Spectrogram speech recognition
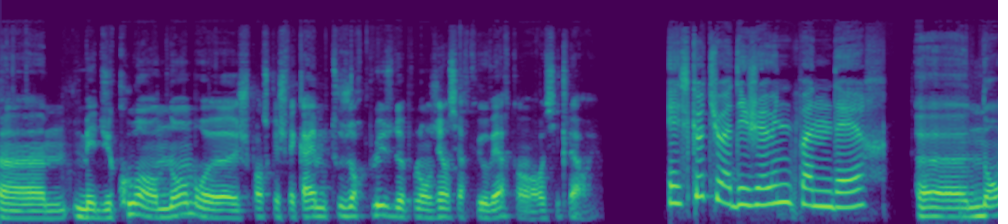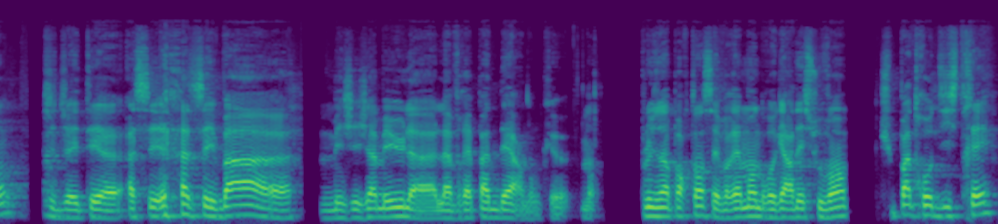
Euh, mais du coup, en nombre, euh, je pense que je fais quand même toujours plus de plongée en circuit ouvert qu'en recycleur. Est-ce que tu as déjà eu une panne d'air? Non, j'ai déjà été assez, assez bas, mais j'ai jamais eu la, la vraie panne d'air. Donc, non. Plus important, c'est vraiment de regarder souvent je suis pas trop distrait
